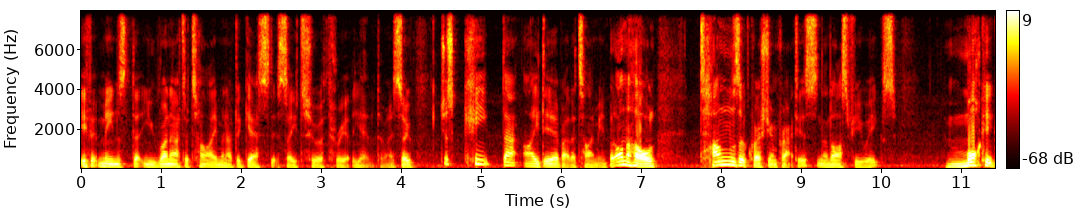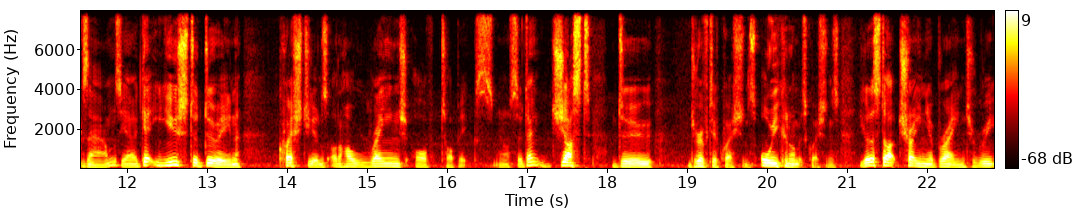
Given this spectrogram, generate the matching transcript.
if it means that you run out of time and have to guess, let's say, two or three at the end. Right? So just keep that idea about the timing. But on the whole, tons of question practice in the last few weeks, mock exams, yeah, get used to doing questions on a whole range of topics. You know? So don't just do derivative questions or economics questions. You've got to start training your brain to, re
